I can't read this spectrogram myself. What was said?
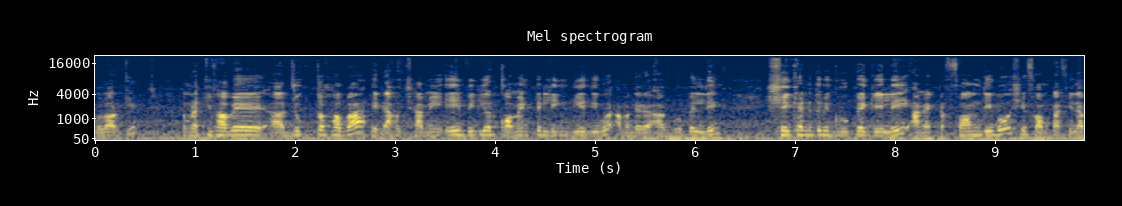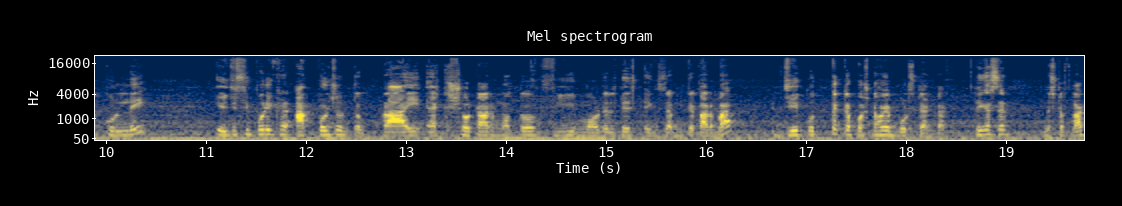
বলো আর কি, তোমরা কীভাবে যুক্ত হবা, এটা হচ্ছে আমি এই ভিডিওর কমেন্টে লিঙ্ক দিয়ে দিব, আমাদের গ্রুপের লিঙ্ক সেইখানে তুমি গ্রুপে গেলেই আমি একটা ফর্ম দিব, সেই ফর্মটা ফিল আপ করলেই এইচএসসি পরীক্ষার আগ পর্যন্ত প্রায় একশোটার মতো ফ্রি মডেল টেস্ট এক্সাম দিতে পারবা। যে প্রত্যেকটা প্রশ্ন হবে বোর্ড স্ট্যান্ডার্ড ঠিক আছে? বেস্ট অফ লাক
